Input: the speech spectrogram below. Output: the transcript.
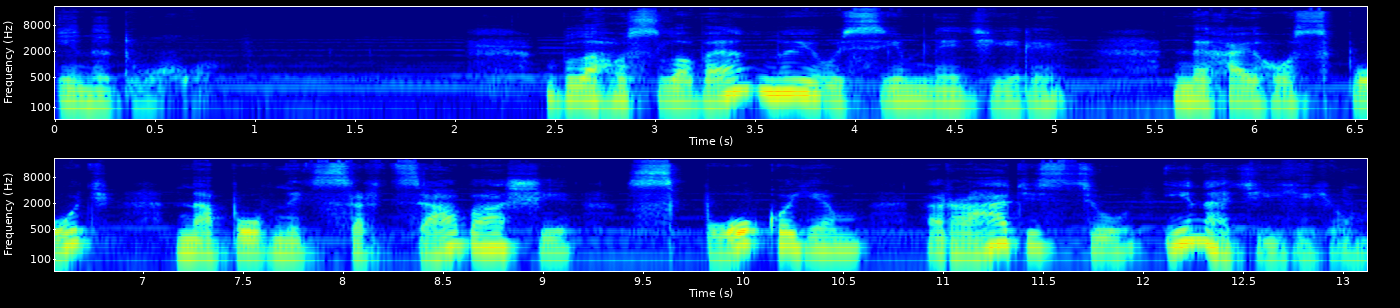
і недугу. Благословенної усім неділі! Нехай Господь наповнить серця ваші спокоєм, радістю і надією.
